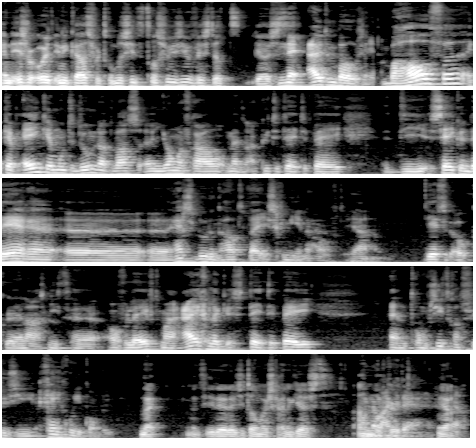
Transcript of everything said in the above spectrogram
En is er ooit indicatie voor trombocytentransfusie of is dat juist... Nee, uit een boze. Behalve, ik heb één keer moeten doen, dat was een jonge vrouw met een acute TTP die secundaire eh, eh, hersenbloeding had bij ischemie in haar hoofd. Ja, die heeft het ook eh, helaas niet overleefd, maar eigenlijk is TTP en trombocyttransfusie geen goede combi. Nee, met het idee dat je het dan waarschijnlijk juist En dan maakt het aanbakkert. erger. Ja. Ja.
